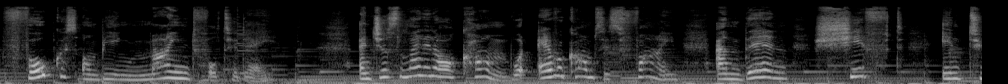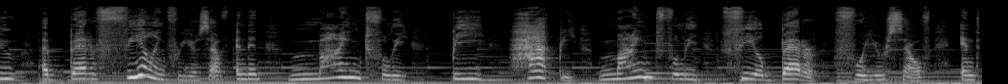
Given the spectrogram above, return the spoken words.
focus on being mindful today and just let it all come. Whatever comes is fine. And then shift into a better feeling for yourself and then mindfully be happy, mindfully feel better for yourself and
